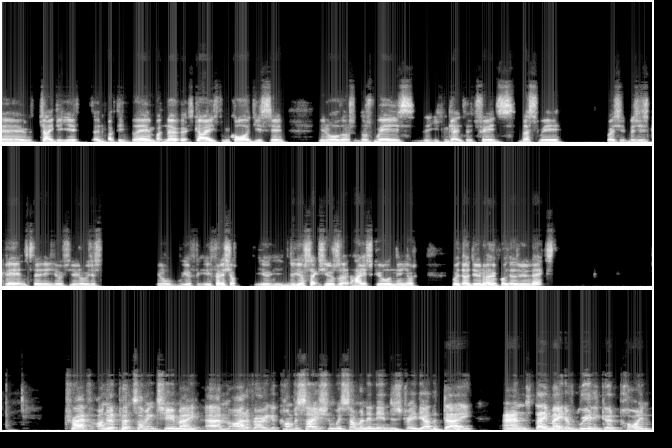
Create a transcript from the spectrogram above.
uh, try to get you inducted to them. But now it's guys from colleges saying, you know, there's there's ways that you can get into the trades this way which which is great. Instead of just you know just you know you, you finish your you, do your six years at high school and then you're what do I do now? What do I do next? Trev, I'm going to put something to you, mate. Um, I had a very good conversation with someone in the industry the other day, and they made a really good point.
